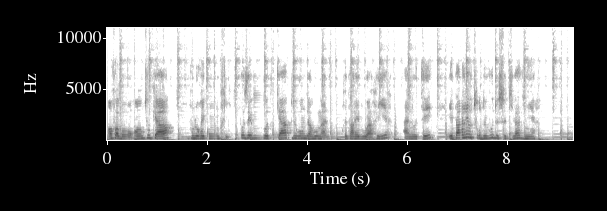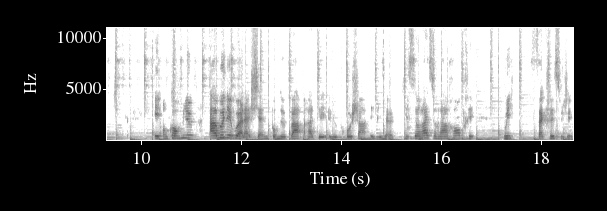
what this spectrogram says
Enfin bon, en tout cas, vous l'aurez compris. Posez votre cap de Wonder Woman. Préparez-vous à rire, à noter et parlez autour de vous de ce qui va venir. Et encore mieux, abonnez-vous à la chaîne pour ne pas rater le prochain épisode qui sera sur la rentrée. Oui, sacré sujet.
